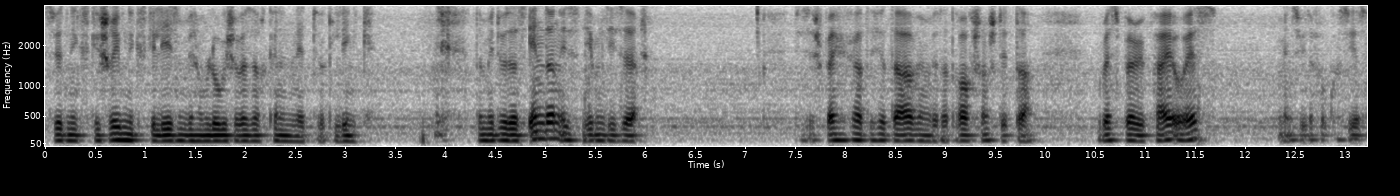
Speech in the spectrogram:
es wird nichts geschrieben, nichts gelesen. Wir haben logischerweise auch keinen Network-Link. Damit wir das ändern, ist eben diese diese Speicherkarte hier da, wenn wir da drauf schauen, steht da Raspberry Pi OS, wenn es wieder fokussiert.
